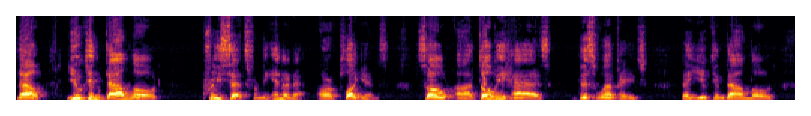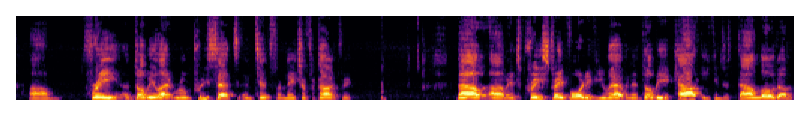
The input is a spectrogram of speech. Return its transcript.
Now, you can download presets from the internet or plugins. So uh, Adobe has this webpage that you can download um, free Adobe Lightroom presets and tips for nature photography. Now, um, it's pretty straightforward. If you have an Adobe account, you can just download them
